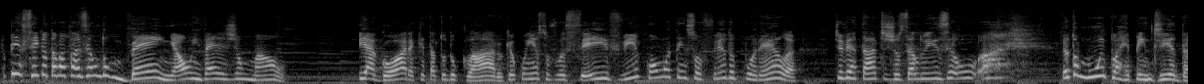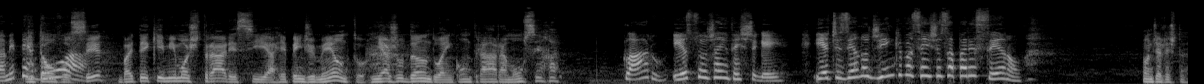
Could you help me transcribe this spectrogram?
Eu pensei que eu estava fazendo um bem ao invés de um mal. E agora que tá tudo claro, que eu conheço você e vi como tem sofrido por ela, de verdade, José Luiz, eu. Ai, eu tô muito arrependida. Me perdoa. Então você vai ter que me mostrar esse arrependimento me ajudando a encontrar a Montserrat. Claro, isso eu já investiguei. Ia dizer no dia em que vocês desapareceram. Onde ela está?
